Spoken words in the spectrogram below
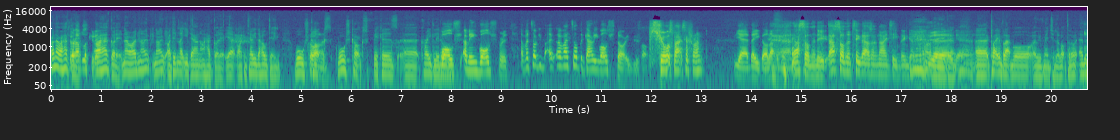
Oh no, I have Do you got wanna have it. a look at I have got it. No, I no no, I didn't let you down. I have got it. Yeah, I can tell you the whole team. Walsh Go on, Cox, Walsh Cox, Vickers, uh, Craig Liddle. Walsh. I mean Walsh for it. Have I told you? Have I told the Gary Walsh story before? Shorts back to front. Yeah, there you go. That was Yeah, that's on the new. That's on the 2019 bingo card. There Yeah, yeah. Uh, Clayton Blackmore, uh, we've mentioned a lot tonight. Emerson,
